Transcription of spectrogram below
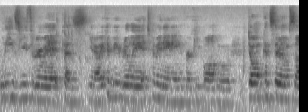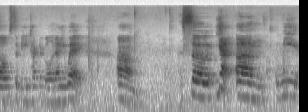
leads you through it because you know it can be really intimidating for people who don't consider themselves to be technical in any way. Um, so yeah, um, we,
